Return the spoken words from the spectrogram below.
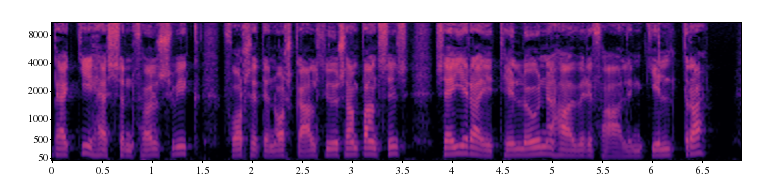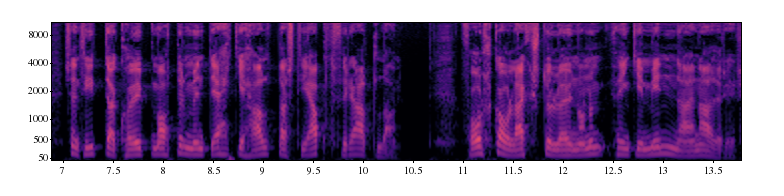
Beggi Hessen Fölsvík, fórseti Norska Alþjóðsambandsins, segir að í tillögunni hafi verið falin gildra sem þýtti að kaupmáttur myndi ekki haldast í aft fyrir alla. Fólk á legstu laununum fengi minna en aðrir.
